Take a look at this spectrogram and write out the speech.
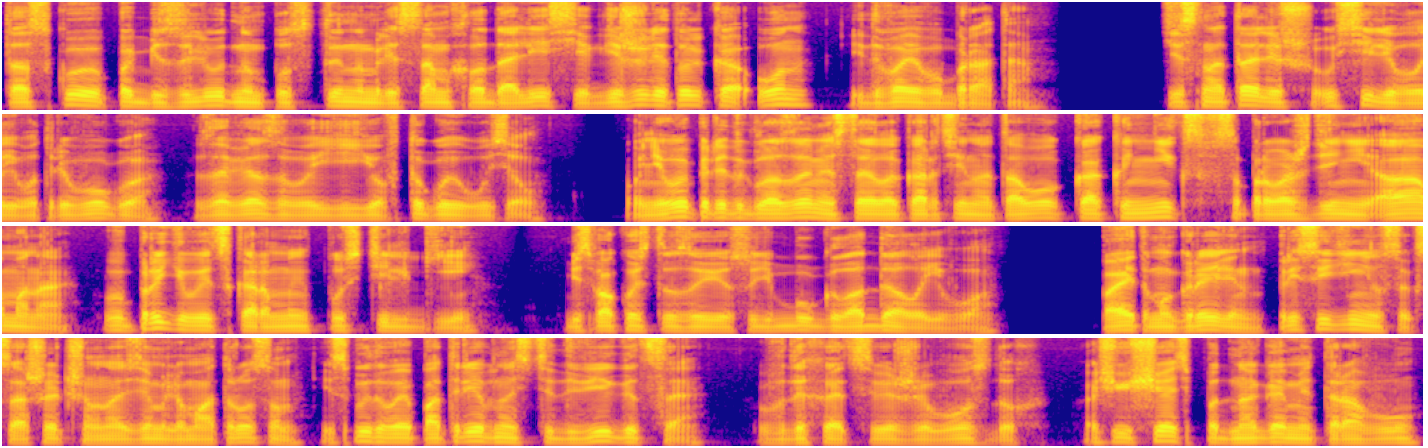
тоскуя по безлюдным пустынным лесам Хладолесья, где жили только он и два его брата. Теснота лишь усиливала его тревогу, завязывая ее в тугой узел. У него перед глазами стояла картина того, как Никс в сопровождении Аамана выпрыгивает с кормы пустельги, Беспокойство за ее судьбу голодало его. Поэтому Грейлин присоединился к сошедшим на землю матросам, испытывая потребности двигаться, вдыхать свежий воздух, ощущать под ногами траву,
